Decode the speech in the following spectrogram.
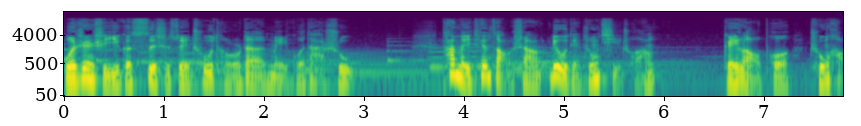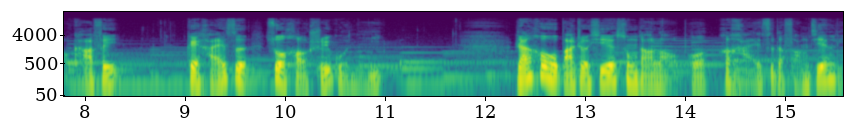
我认识一个四十岁出头的美国大叔。他每天早上六点钟起床，给老婆冲好咖啡，给孩子做好水果泥，然后把这些送到老婆和孩子的房间里，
